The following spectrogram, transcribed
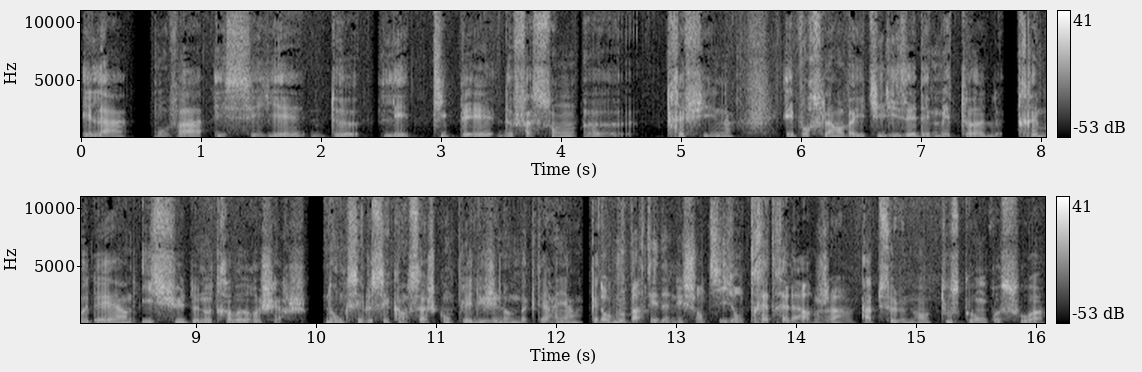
Et là, on va essayer de les typer de façon euh, très fine. Et pour cela, on va utiliser des méthodes très modernes issues de nos travaux de recherche. Donc, c'est le séquençage complet du génome bactérien. Donc, vous partez d'un échantillon très très large. Absolument. Tout ce qu'on reçoit,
